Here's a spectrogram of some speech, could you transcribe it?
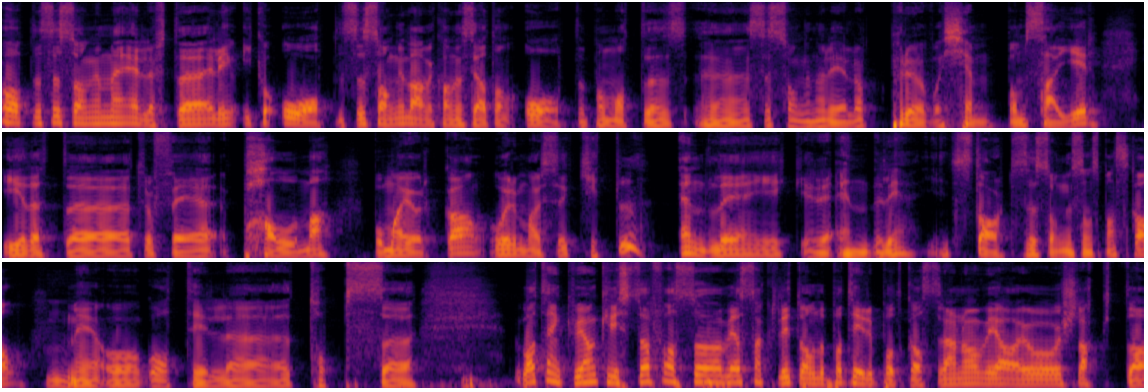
åpner sesongen med 11. Eller ikke åpne sesongen, da. Vi kan jo si at han åpner på en måte eh, sesongen når det gjelder å prøve å kjempe om seier i dette trofeet Palma på Mallorca, hvor Marcel Kittel endelig gikk Eller endelig starte sesongen sånn som man skal, mm. med å gå til uh, topps. Uh. Hva tenker vi om Kristoff? Altså, vi har snakket litt om det på tidligere podkaster her nå. Vi har jo slakta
